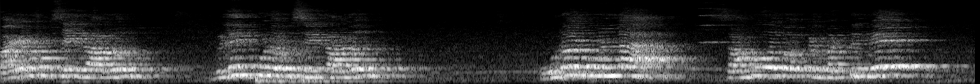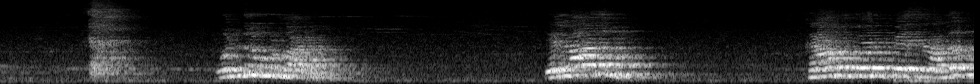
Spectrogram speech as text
பயணம் செய்தாலும் விழிப்புணர்வு செய்தாலும் உணர்வுள்ள சமூக மக்கள் மட்டுமே ஒன்று கூடுவார்கள். எல்லாரும் கிராமத்தோடு பேசினாலும்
